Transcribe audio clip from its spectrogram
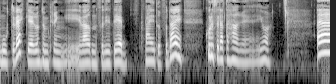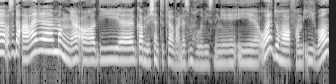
moteveker rundt omkring i verden, fordi det er bedre for dem. Hvordan er dette her eh, i år? Eh, altså det er eh, mange av de eh, gamle, kjente traverne som holder visning i, i, år. Du har Fam Irvoll,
